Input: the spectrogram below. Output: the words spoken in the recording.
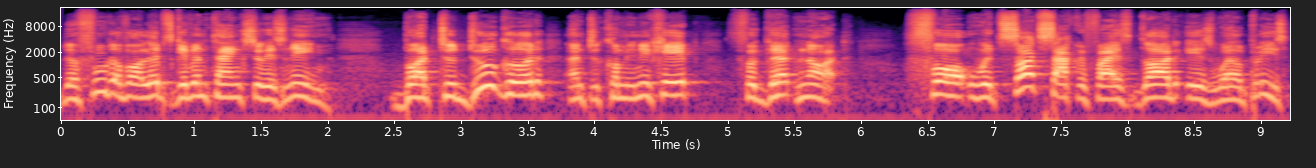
the fruit of our lips giving thanks to his name. But to do good and to communicate, forget not. For with such sacrifice, God is well pleased.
